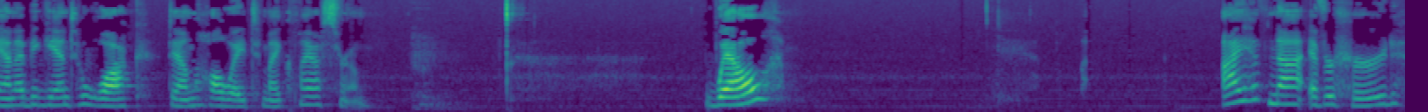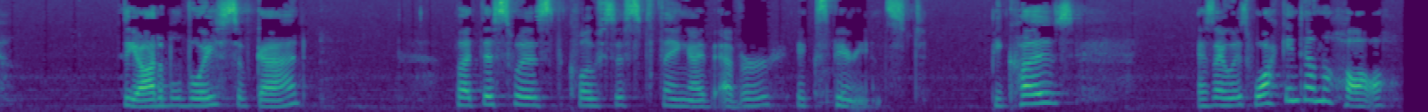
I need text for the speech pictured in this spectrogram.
and I began to walk down the hallway to my classroom. Well, I have not ever heard the audible voice of God, but this was the closest thing I've ever experienced because as I was walking down the hall,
